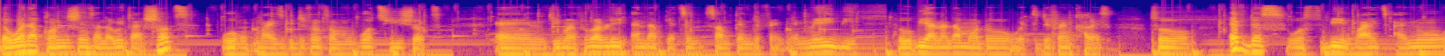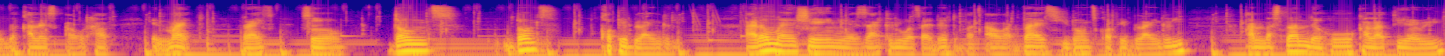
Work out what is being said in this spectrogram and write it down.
the weather conditions the way I shot will might be different from what you shot and you might probably end up getting something different. And maybe it will be another model with different colors. So if this was to be in white i know the colors i would have in mind right? So don't don't copy blindly. I don't mind showing you exactly what i did but i'll advise you don't copy blindly. Understand the whole color theory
